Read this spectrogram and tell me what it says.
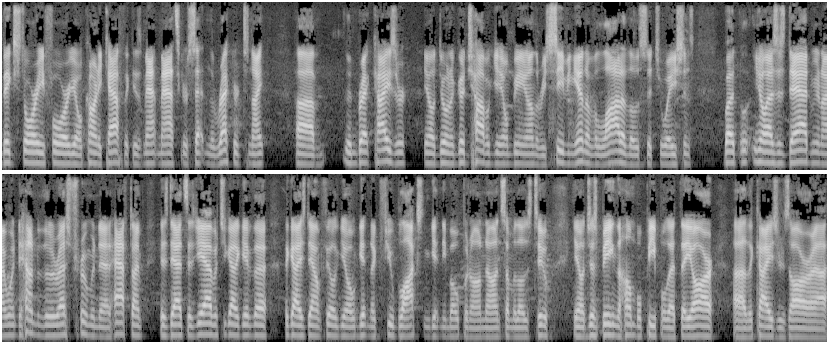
big story for you know Kearney Catholic is Matt Masker setting the record tonight, um, and Brett Kaiser you know doing a good job of you know being on the receiving end of a lot of those situations. But you know, as his dad, when I went down to the restroom and at halftime, his dad says, "Yeah, but you got to give the the guys downfield, you know, getting a few blocks and getting him open on on some of those too. You know, just being the humble people that they are, uh, the Kaisers are. Uh,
